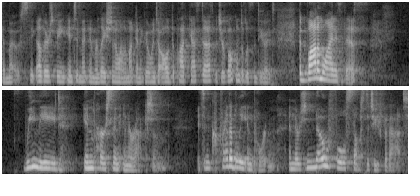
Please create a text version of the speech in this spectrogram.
the most. The others being intimate and relational, and I'm not going to go into all of the podcast does, but you're welcome to listen to it. The bottom line is this we need in person interaction. It's incredibly important, and there's no full substitute for that.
